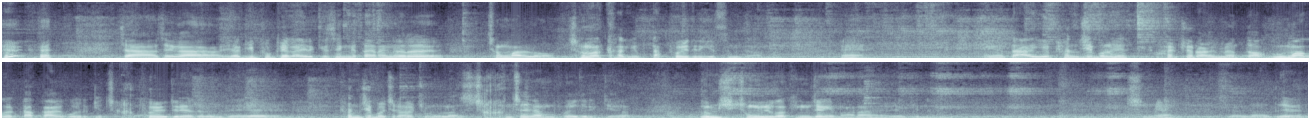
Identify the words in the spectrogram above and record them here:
자, 제가 여기 뷔페가 이렇게 생겼다는 거를 정말로 정확하게 딱 보여드리겠습니다. 예. 예, 딱 이게 편집을 할 줄 알면 딱 음악을 딱 깔고 이렇게 쫙 보여드려야 되는데 편집을 제가 할 줄 몰라서 천천히 한번 보여드릴게요. 음식 종류가 굉장히 많아요 여기는. 보시면 샐러드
